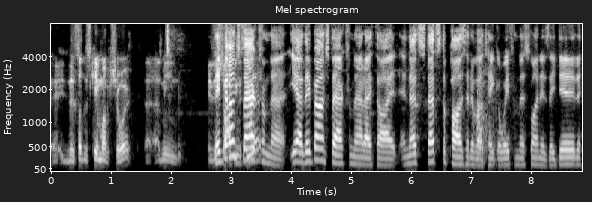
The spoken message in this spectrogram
Uh, The Celtics came up short. Uh, I mean, they bounced back that? from that. Yeah, they bounced back from that. I thought, and that's that's the positive I'll take away from this one is they did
